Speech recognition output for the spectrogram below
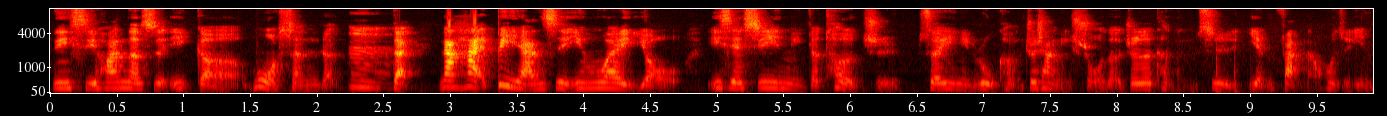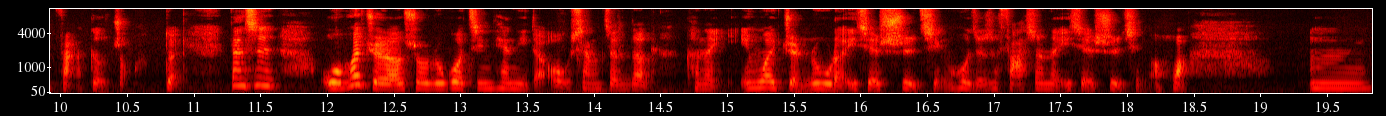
你喜欢的是一个陌生人，嗯，对，那还必然是因为有一些吸引你的特质，所以你入坑，就像你说的，就是可能是厌烦啊或者引发各种对。但是我会觉得说，如果今天你的偶像真的可能因为卷入了一些事情，或者是发生了一些事情的话，嗯，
